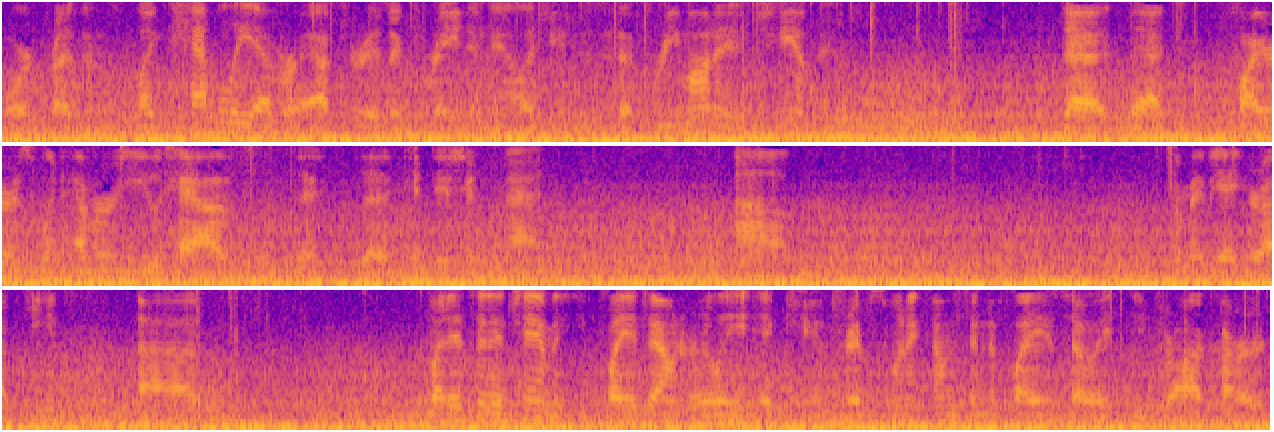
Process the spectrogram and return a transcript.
board presence. Like happily ever after is a great analogy. This is a three mana enchantment that that fires whenever you have the, the condition met. Um, or maybe at your upkeep. Uh, but it's an enchantment play it down early it cantrips when it comes into play so it, you draw a card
